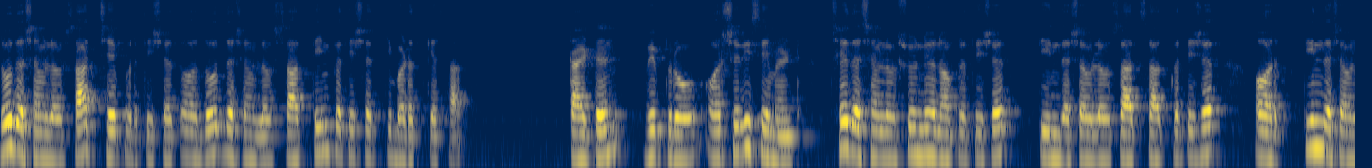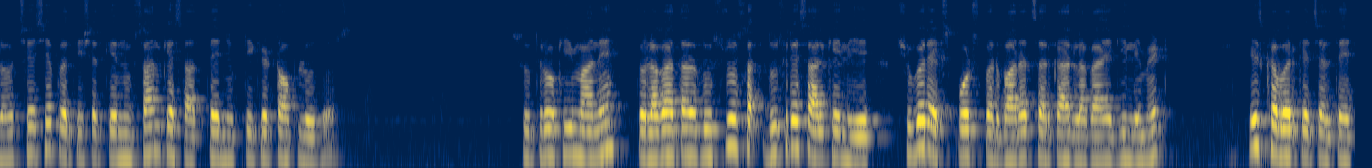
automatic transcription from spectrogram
दो दशमलव सात छः प्रतिशत और दो दशमलव सात तीन प्रतिशत की बढ़त के साथ। टाइटन, विप्रो और श्री सीमेंट छः दशमलव शून्य नौ प्रतिशत तीन दशमलव सात सात प्रतिशत और तीन दशमलव छः छः प्रतिशत के नुकसान के साथ थे निफ्टी के टॉप लूजर्स। सूत्रों की माने तो लगातार दूसरों सा, दूसरे साल के लिए शुगर एक्सपोर्ट्स पर भारत सरकार लगाएगी लिमिट। इस खबर के चलते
